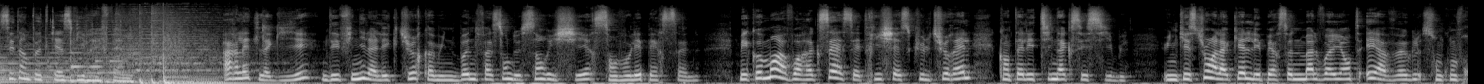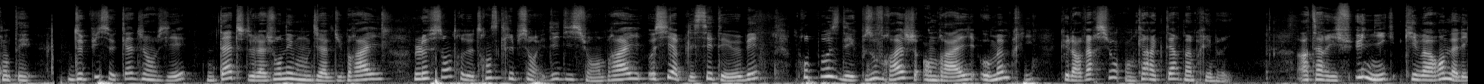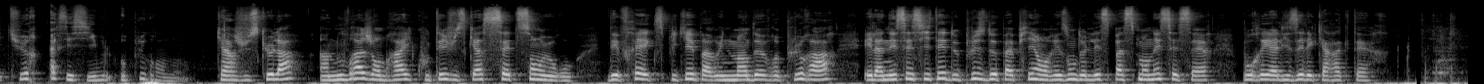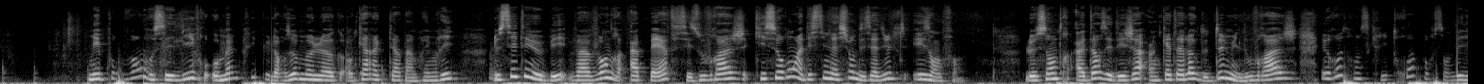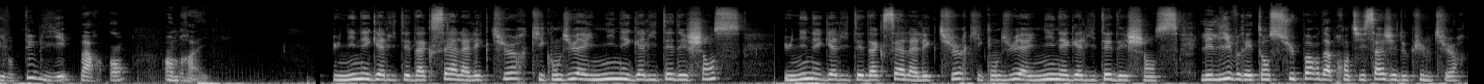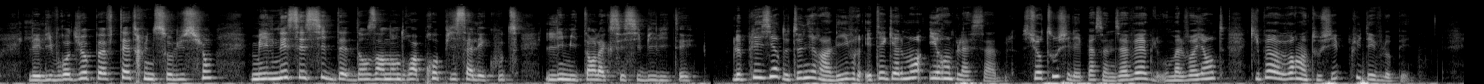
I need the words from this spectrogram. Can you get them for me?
C'est un podcast Vivre FM. Arlette Laguillet définit la lecture comme une bonne façon de s'enrichir sans voler personne. Mais comment avoir accès à cette richesse culturelle quand elle est inaccessible? Une question à laquelle les personnes malvoyantes et aveugles sont confrontées. Depuis ce 4 janvier, date de la Journée mondiale du braille, le Centre de transcription et d'édition en braille, aussi appelé CTEB, propose des ouvrages en braille au même prix que leur version en caractère d'imprimerie. Un tarif unique qui va rendre la lecture accessible au plus grand nombre. Car jusque-là, un ouvrage en braille coûtait jusqu'à 700 euros, des frais expliqués par une main-d'œuvre plus rare et la nécessité de plus de papier en raison de l'espacement nécessaire pour réaliser les caractères. Mais pour vendre ces livres au même prix que leurs homologues en caractère d'imprimerie, le CTEB va vendre à perte ces ouvrages qui seront à destination des adultes et enfants. Le centre a d'ores et déjà un catalogue de 2000 ouvrages et retranscrit 3% des livres publiés par an en braille. Une inégalité d'accès à la lecture qui conduit à une inégalité des chances une inégalité d'accès à la lecture qui conduit à une inégalité des chances, les livres étant support d'apprentissage et de culture. Les livres audio peuvent être une solution, mais ils nécessitent d'être dans un endroit propice à l'écoute, limitant l'accessibilité. Le plaisir de tenir un livre est également irremplaçable, surtout chez les personnes aveugles ou malvoyantes qui peuvent avoir un toucher plus développé.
